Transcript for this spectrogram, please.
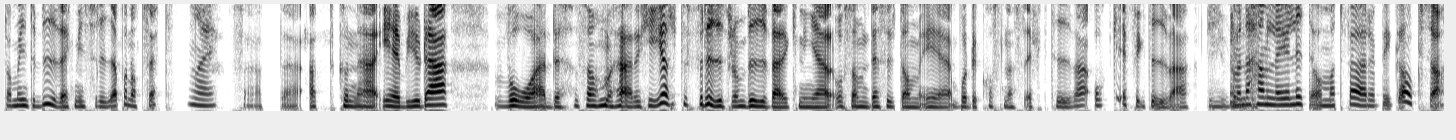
de är inte biverkningsfria på något sätt. Nej. Så att, eh, att kunna erbjuda vård som är helt fri från biverkningar och som dessutom är både kostnadseffektiva och effektiva. Ja, men det handlar ju lite om att förebygga också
